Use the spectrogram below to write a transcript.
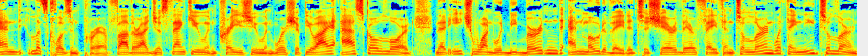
And let's close in prayer. Father, I just thank you and praise you and worship you. I ask, O oh Lord, that each one would be burdened and motivated to share their faith and to learn what they need to learn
